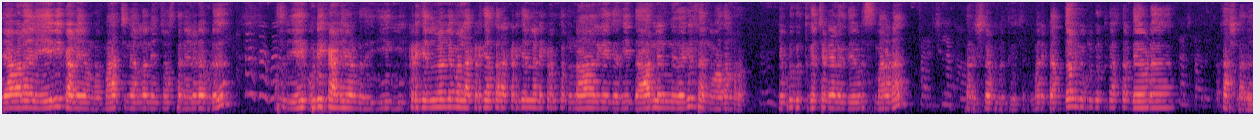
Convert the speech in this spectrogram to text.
దేవాలయాలు ఏవి ఖాళీ ఉండవు. మార్చి నెలలో నేను చూస్తాను వెళ్ళేటప్పుడు. అసలు ఏ గుడి ఖాళీ ఉండదు. ఇక్కడికి వెళ్ళిన మళ్ళీ అక్కడికి వెళ్తారు అక్కడికి వెళ్ళిన ఇక్కడికి వెళ్తారు నాలుగైదు ఈ దారులు ఎన్ని తగిలితాను వదలరు. ఎప్పుడు గుర్తుకొచ్చాడు వీళ్ళకి దేవుడు? స్మరణ? పరీక్షలప్పుడు గుర్తుకొచ్చాడు? మరి పెద్దోళ్ళకి ఎప్పుడు గుర్తుకొస్తాడు దేవుడు? కష్టాలు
